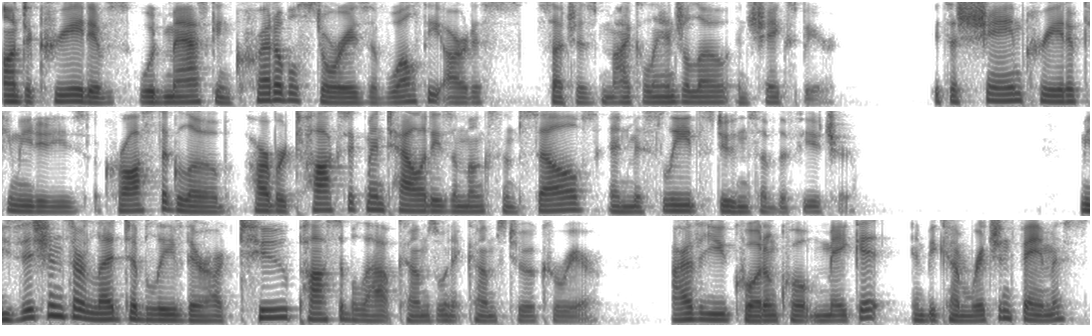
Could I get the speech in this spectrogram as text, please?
onto creatives would mask incredible stories of wealthy artists such as Michelangelo and Shakespeare. It's a shame creative communities across the globe harbor toxic mentalities amongst themselves and mislead students of the future. Musicians are led to believe there are two possible outcomes when it comes to a career. Either you quote unquote make it and become rich and famous,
